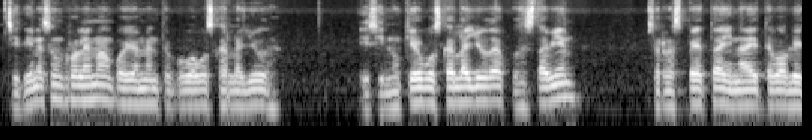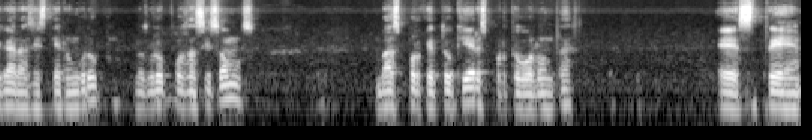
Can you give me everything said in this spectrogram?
Si tienes un problema, obviamente voy a buscar la ayuda. Y si no quiero buscar la ayuda, pues está bien, se respeta y nadie te va a obligar a asistir a un grupo. Los grupos así somos. Vas porque tú quieres, por tu voluntad. Este,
